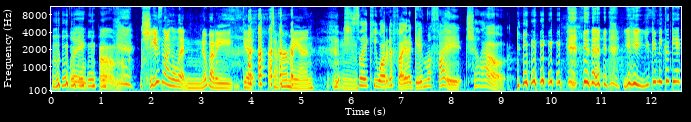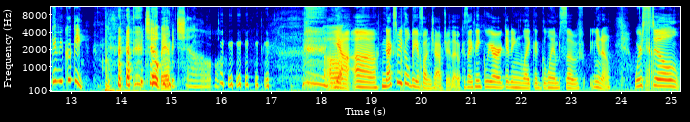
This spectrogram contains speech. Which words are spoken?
like, um, She's not gonna let nobody get to her man. she's like, he wanted a fight, I gave him a fight. Chill out. you, you give me cookie, I give you cookie. chill, baby, chill. Yeah. Uh, next week will be a fun chapter though, because I think we are getting like a glimpse of you know, we're still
